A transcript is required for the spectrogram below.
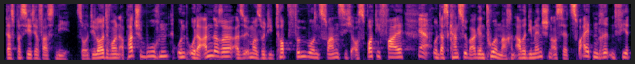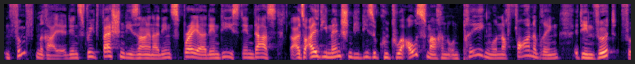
das passiert ja fast nie. So, die Leute wollen Apache buchen und oder andere, also immer so die Top 25 auf Spotify Ja. und das kannst du über Agenturen machen. Aber die Menschen aus der zweiten, dritten, vierten, fünften Reihe, den Street Fashion Designer, den Sprayer, den dies, den das, also all die Menschen, die diese Kultur ausmachen und prägen und nach vorne bringen, denen wird für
